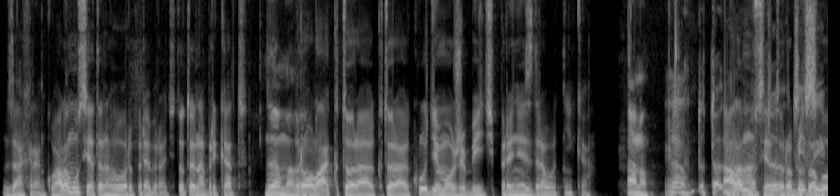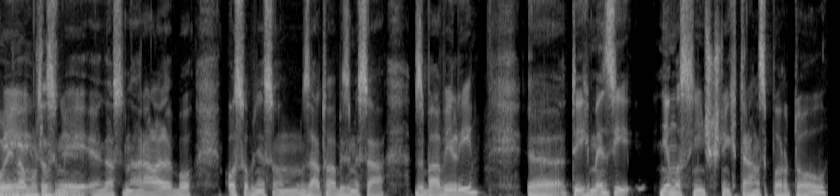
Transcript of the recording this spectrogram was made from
záchranku. Ale musia ten hovor prebrať. Toto je napríklad Zaujímavé. rola, ktorá, ktorá kľudne môže byť pre nezdravotníka. Áno. No, to, to, ale no, musia to, to robiť, to lebo iná To si mi nás nahrala, lebo osobne som za to, aby sme sa zbavili e, tých medzi nemocničných transportov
